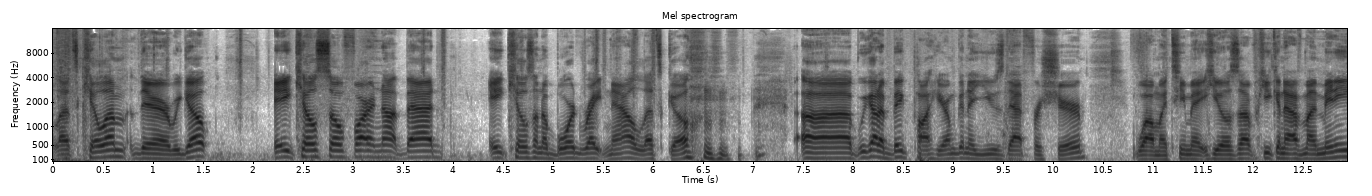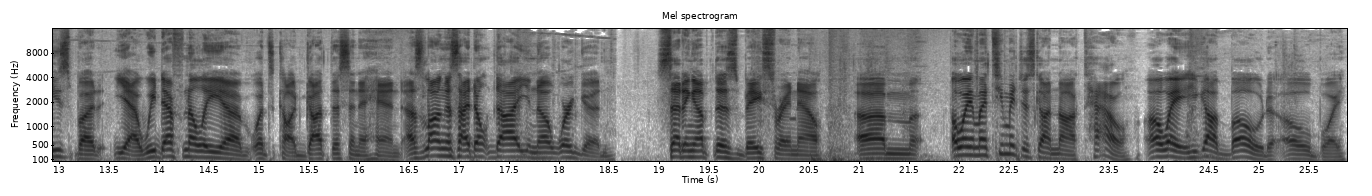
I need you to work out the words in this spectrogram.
let's kill him. There we go. Eight kills so far, not bad. Eight kills on a board right now. Let's go. uh, we got a big pot here. I'm going to use that for sure while my teammate heals up. He can have my minis, but yeah, we definitely, uh, what's called, got this in a hand. As long as I don't die, you know, we're good. Setting up this base right now. Um, oh wait, my teammate just got knocked. How? Oh wait, he got bowed. Oh boy.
